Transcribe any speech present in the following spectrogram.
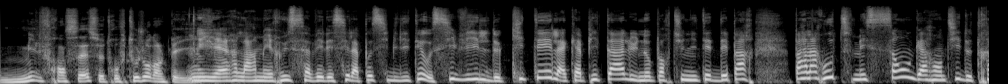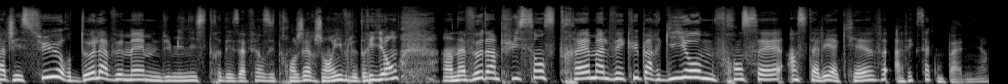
1000 Français se trouvent toujours dans le pays. Hier, l'armée russe avait laissé la possibilité aux civils de quitter la capitale, une opportunité de départ par la route, mais sans garantie de trajet sûr, de l'aveu même du ministre des Affaires Jean-Yves Le Drian. Un aveu d'impuissance très mal vécu par Guillaume, français, installé à Kiev avec sa compagne.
